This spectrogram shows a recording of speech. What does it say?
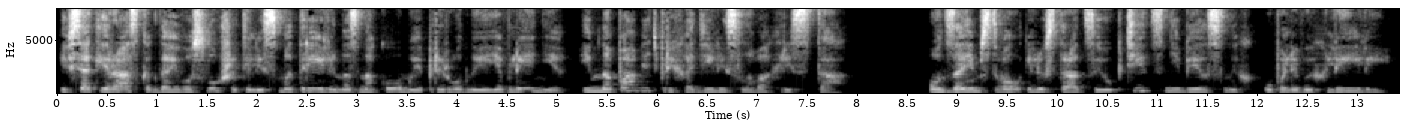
И всякий раз, когда его слушатели смотрели на знакомые природные явления, им на память приходили слова Христа. Он заимствовал иллюстрации у птиц небесных, у полевых лилий,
